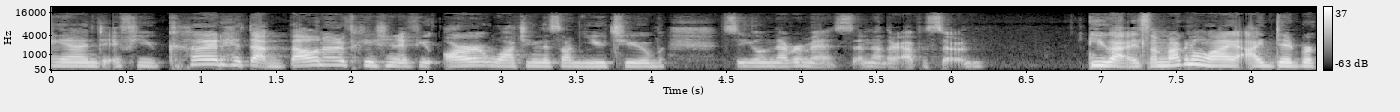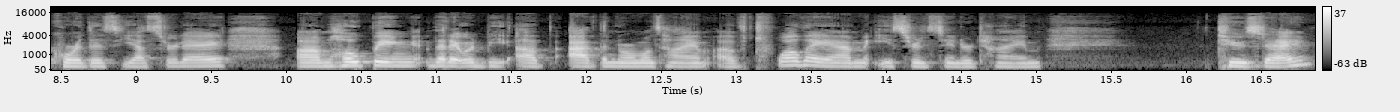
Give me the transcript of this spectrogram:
and if you could, hit that bell notification if you are watching this on YouTube so you'll never miss another episode. You guys, I'm not gonna lie, I did record this yesterday, um, hoping that it would be up at the normal time of 12 a.m. Eastern Standard Time Tuesday.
